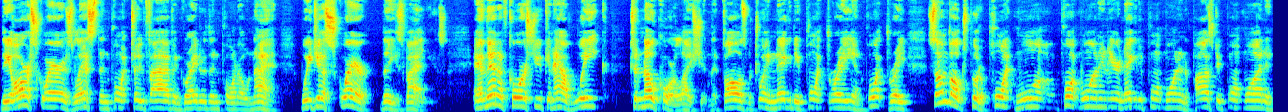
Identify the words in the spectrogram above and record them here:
the r square is less than 0.25 and greater than 0.09. We just square these values. And then, of course, you can have weak to no correlation that falls between negative 0.3 and 0.3. Some folks put a 0.1, 0.1 in here, negative 0.1 and a positive 0.1, and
